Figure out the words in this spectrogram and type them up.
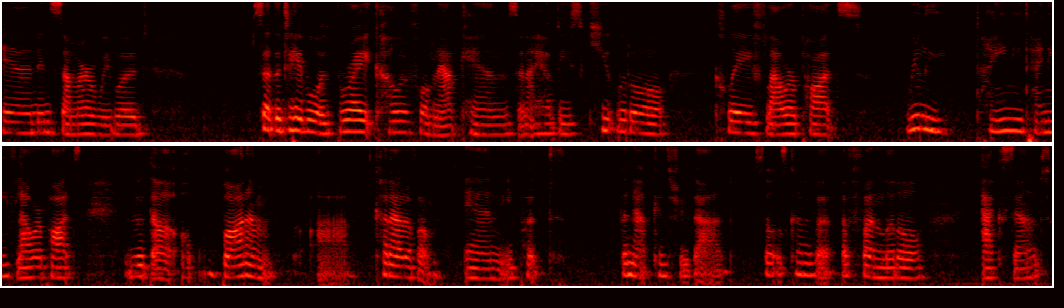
And in summer, we would set the table with bright, colorful napkins, and I have these cute little clay flower pots, really tiny, tiny flower pots with the bottom uh, cut out of them, and you put the napkin through that. So it was kind of a, a fun little accent.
